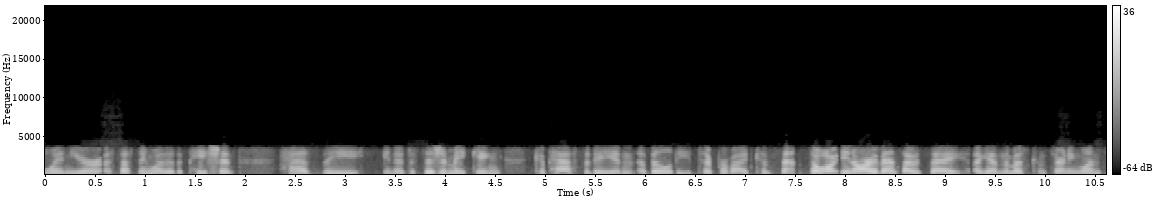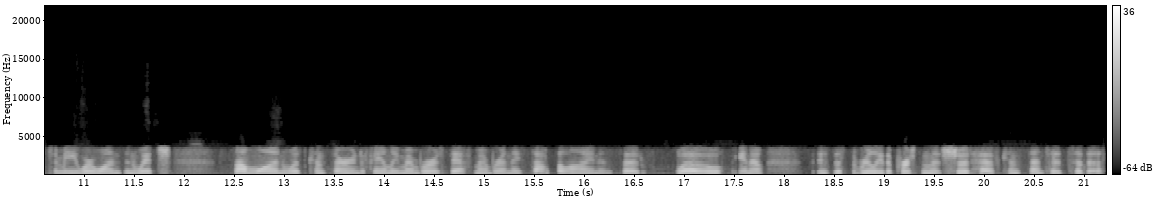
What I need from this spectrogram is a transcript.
when you're assessing whether the patient has the you know decision making capacity and ability to provide consent. So uh, in our events, I would say again the most concerning ones to me were ones in which someone was concerned, a family member or a staff member, and they stopped the line and said, "Whoa, you know, is this really the person that should have consented to this?"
